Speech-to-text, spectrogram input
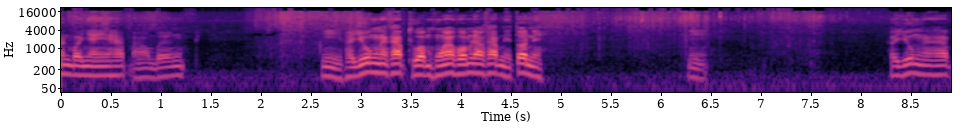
มันบ่ใหญ่ครับ เอาเบิงนี่พายุงนะครับท่วมหัวผมแล้วครับนี่ต้นนี่นี่พายุงนะครับ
